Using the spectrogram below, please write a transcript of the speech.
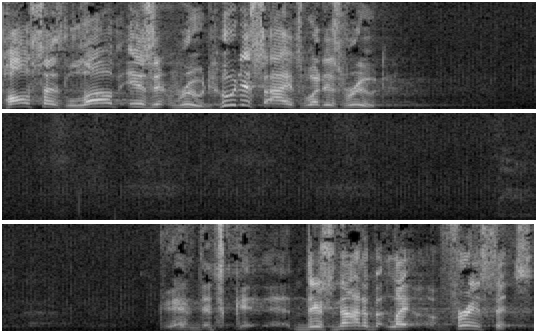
Paul says love isn't rude. Who decides what is rude? There's not a, like, for instance,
